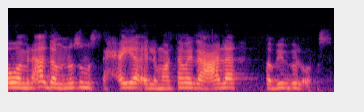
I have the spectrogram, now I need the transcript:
هو من أقدم النظم الصحية اللي معتمدة على طبيب الأسرة.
